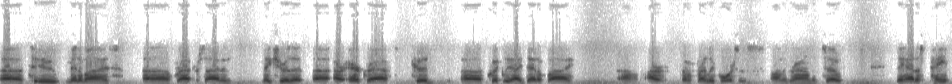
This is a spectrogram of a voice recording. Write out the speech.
uh, to minimize uh, fratricide and make sure that uh, our aircraft could uh, quickly identify uh, our uh, friendly forces on the ground. And so they had us paint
